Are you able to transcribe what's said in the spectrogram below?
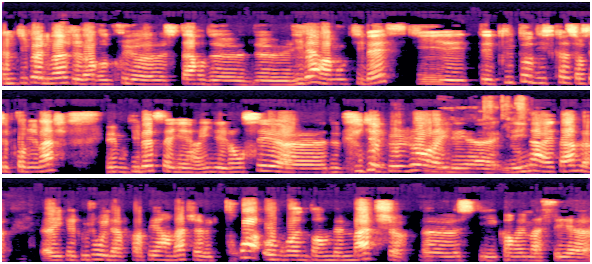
un petit peu à l'image de leur recrue euh, star de, de l'hiver, hein, Mookie Betts, qui était plutôt discret sur ses premiers matchs. Mais Mookie Betts, ça y est, hein, il est lancé euh, depuis quelques jours, là, il est, euh, il est inarrêtable. Il y a quelques jours, il a frappé un match avec trois home runs dans le même match, euh, ce qui est quand même assez, euh,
